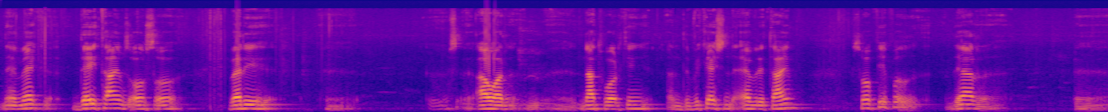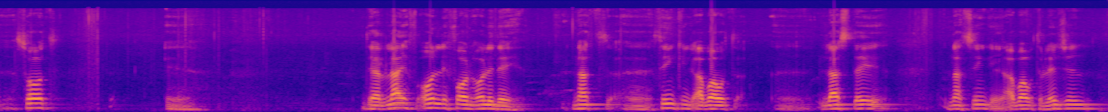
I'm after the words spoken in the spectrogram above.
they make daytimes also very uh, hour not working and vacation every time. So people they are uh, thought uh, their life only for holiday not uh, thinking about uh, last day, not thinking about religion,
